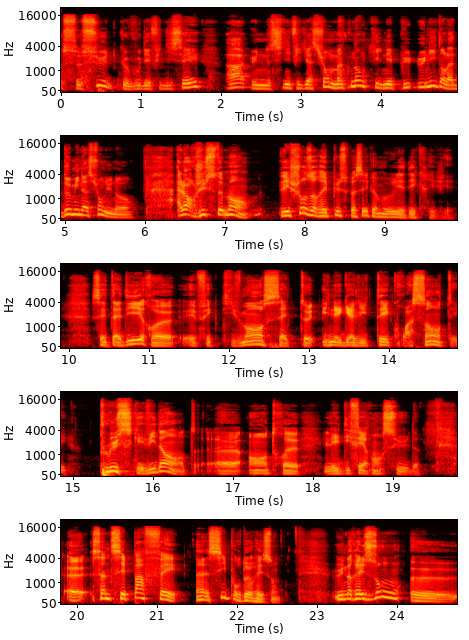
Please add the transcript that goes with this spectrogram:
ce Sud que vous définissez a une signification maintenant qu'il n'est plus uni dans la domination du Nord? Alors justement, les choses auraient pu se passer comme vous les décriviez. C'est-à-dire, euh, effectivement, cette inégalité croissante et plus qu'évidente euh, entre les différents Suds. Euh, ça ne s'est pas fait ainsi pour deux raisons. Une raison euh,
